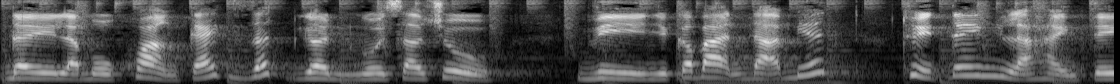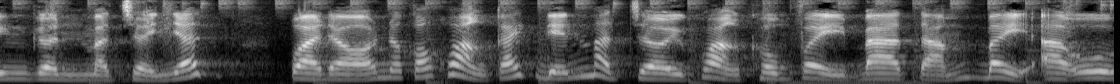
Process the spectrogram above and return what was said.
Đây là một khoảng cách rất gần ngôi sao chủ. Vì như các bạn đã biết, thủy tinh là hành tinh gần mặt trời nhất. Qua đó nó có khoảng cách đến mặt trời khoảng 0,387 AU.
